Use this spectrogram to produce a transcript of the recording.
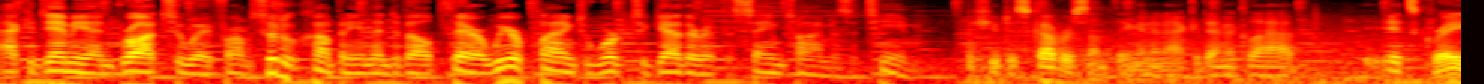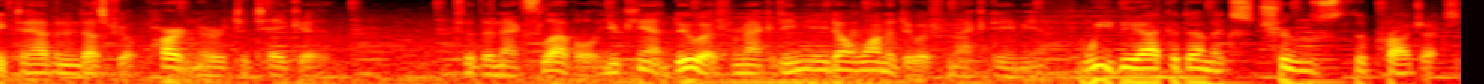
academia and brought to a pharmaceutical company and then developed there. We are planning to work together at the same time as a team. If you discover something in an academic lab, it's great to have an industrial partner to take it to the next level. You can't do it from academia, you don't want to do it from academia. We, the academics, choose the projects.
